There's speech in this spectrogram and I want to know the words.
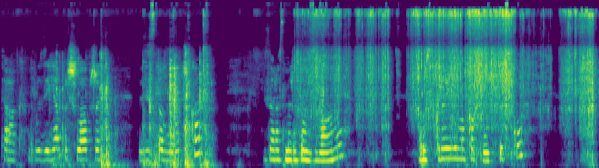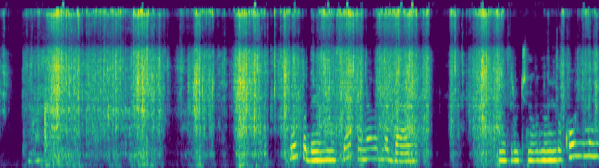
Так, друзі, я прийшла вже зі ставочка. І зараз ми разом з вами розкриємо капусточку. і подивимось, як вона виглядає. Незручно одною рукою мені.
